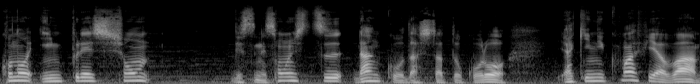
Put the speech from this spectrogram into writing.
このインプレッションですね損失ランクを出したところ焼肉マフィアは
